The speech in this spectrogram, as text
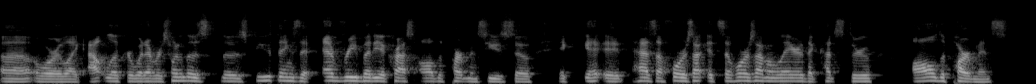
uh, or like Outlook or whatever. It's one of those those few things that everybody across all departments use. So it it, it has a horizontal. It's a horizontal layer that cuts through all departments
